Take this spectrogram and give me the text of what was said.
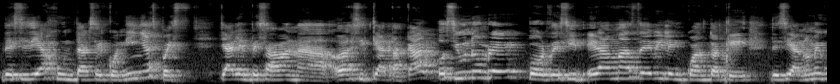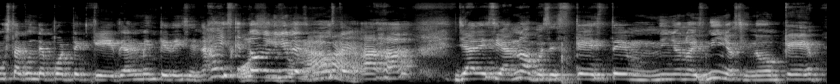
decidía juntarse con niñas, pues ya le empezaban a, ahora sí que atacar. O si un hombre, por decir, era más débil en cuanto a que decía, no me gusta algún deporte que realmente dicen, ay, es que O todos si los niños les gusta. Ajá. Ya decían, no, pues es que este niño no es niño, sino que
